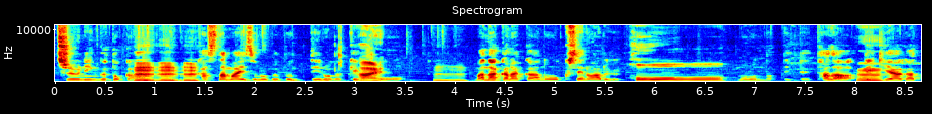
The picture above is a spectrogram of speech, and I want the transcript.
チューニングとか、うんうんうん。カスタマイズの部分っていうのが結構、はいうん。まあ、なかなかあの癖のあるほものになっていて、ただうん出来上がっ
